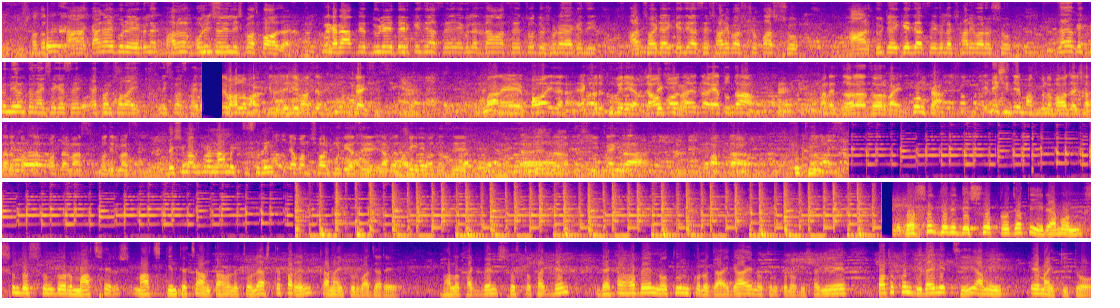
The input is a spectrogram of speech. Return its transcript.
হ্যাঁ কানাইপুরে এগুলো ভালো বরিশাল ইলিশ মাছ পাওয়া যায়। এখানে আপনি দুইটাই দেড় কেজি আছে এগুলোর দাম আছে চোদ্দোশো টাকা কেজি আর ছয়টাই কেজি আছে সাড়ে পাঁচশো পাঁচশো আর দুইটাই কেজি আছে এগুলো সাড়ে বারোশো। যাই হোক একটু নিয়ন্ত্রণ এসে গেছে এখন সবাই ইলিশ মাছ খাই ভালো মাছ কিন্তু দেশি মাছের খুব ক্রাইসিস মানে পাওয়াই যায় না একবারে খুবই রেয়ার যাও পাওয়া যায় তো এত দাম। হ্যাঁ। মানে ধরা ধর বাইরে কোনটা? এই দেশি যে মাছগুলো পাওয়া যায় সাধারণত আপনার পদ্মার মাছ নদীর মাছ। দেশি মাছগুলোর নাম একটু শুনি। যেমন সরপুটি আছে আপনার চিংড়ি মাছ আছে ট্যাংরা। ট্যাংরা পাপটা পুঁটি। দর্শক, যদি দেশীয় প্রজাতির এমন সুন্দর সুন্দর মাছের মাছ কিনতে চান, তাহলে চলে আসতে পারেন কানাইপুর বাজারে। ভালো থাকবেন, সুস্থ থাকবেন। দেখা হবে নতুন কোনো জায়গায়, নতুন কোনো বিষয় নিয়ে। ততক্ষণ বিদায় নিচ্ছি আমি এম আই টিটো।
